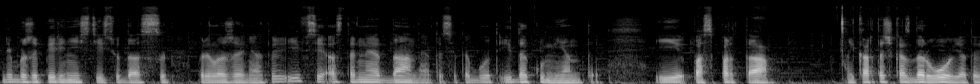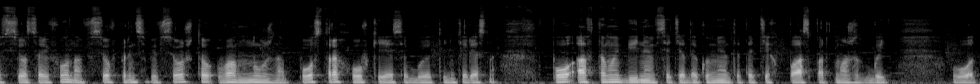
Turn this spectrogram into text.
либо же перенести сюда с приложения, и все остальные данные. То есть это будут и документы, и паспорта, и карточка здоровья, то есть все с айфона, все, в принципе, все, что вам нужно. По страховке, если будет интересно. По автомобилям все те документы, это техпаспорт может быть. Вот.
